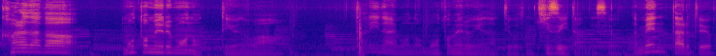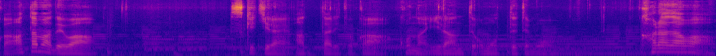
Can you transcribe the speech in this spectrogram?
体が求めるものっていうのは足りないものを求めるんやなっていうことに気づいたんですよ。メンタルというか頭では好き嫌いあったりとかこんなんいらんって思ってても体は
